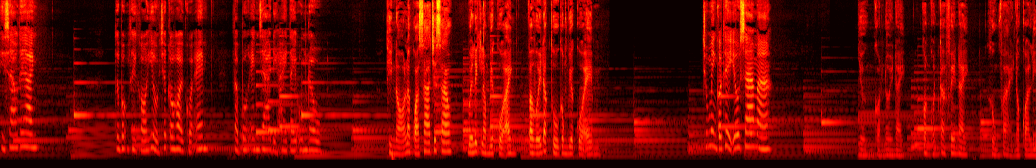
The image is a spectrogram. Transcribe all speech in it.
Thì sao thế anh? Tôi bỗng thấy khó hiểu trước câu hỏi của em và buông em ra để hai tay ôm đầu. Thì nó là quá xa chứ sao, với lịch làm việc của anh và với đặc thù công việc của em. Chúng mình có thể yêu xa mà. Nhưng còn nơi này, còn quán cà phê này, không phải nó quá lý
